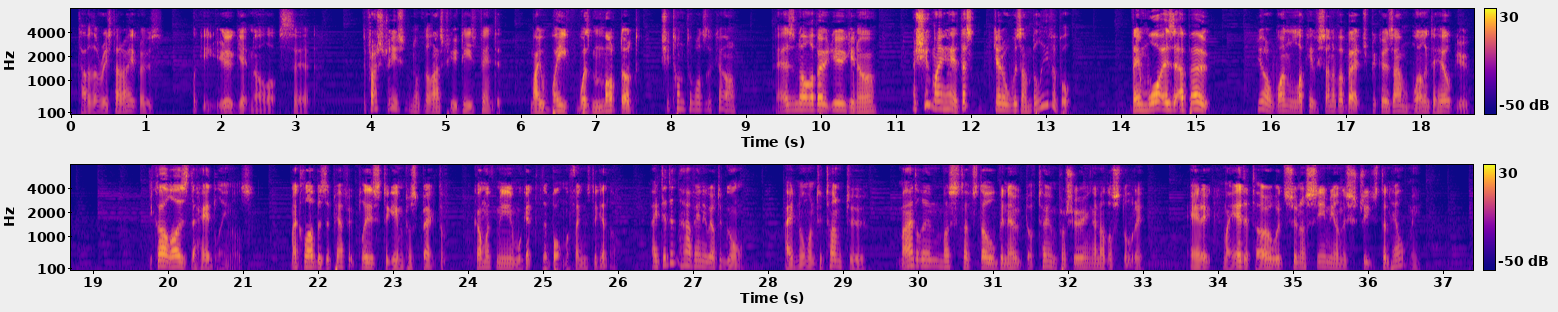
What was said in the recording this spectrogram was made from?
Tabitha raised her eyebrows. Look at you getting all upset. The frustration of the last few days vented. My wife was murdered. She turned towards the car. It isn't all about you, you know. I shook my head. This girl was unbelievable. Then what is it about? You're one lucky son of a bitch because I'm willing to help you. You call us the headliners. My club is the perfect place to gain perspective. Come with me and we'll get to the bottom of things together. I didn't have anywhere to go. I had no one to turn to. Madeline must have still been out of town pursuing another story. Eric, my editor, would sooner see me on the streets than help me.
